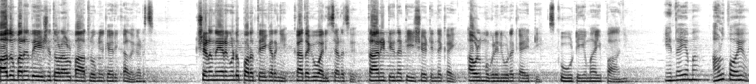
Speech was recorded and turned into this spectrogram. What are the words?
അതും പറഞ്ഞ് ദേഷ്യത്തോടെ അവൾ ബാത്റൂമിൽ കയറി കഥ കടച്ച്. ക്ഷണനേരം കൊണ്ട് പുറത്തേക്ക് ഇറങ്ങി കഥക് വലിച്ചടച്ച് താനിട്ടിരുന്ന ടീഷർട്ടിന്റെ കൈ അവൾ മുകളിലൂടെ കയറ്റി സ്കൂട്ടിയുമായി പാഞ്ഞു. എന്തായി അമ്മ? അവൾ പോയോ?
